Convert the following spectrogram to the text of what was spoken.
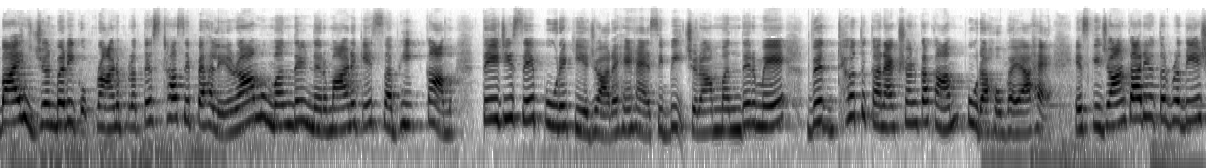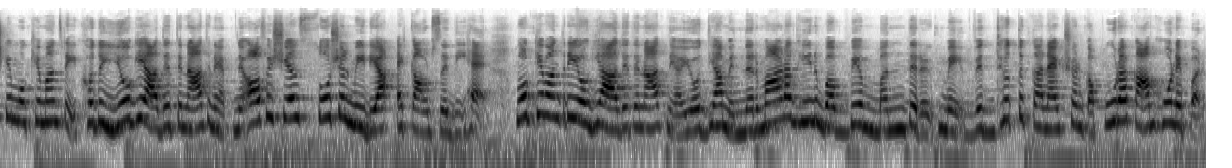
22 जनवरी को प्राण प्रतिष्ठा से पहले राम मंदिर निर्माण के सभी काम तेज़ी से पूरे किए जा रहे हैं। इसी बीच राम मंदिर में विद्युत कनेक्शन का काम पूरा हो गया है। इसकी जानकारी उत्तर प्रदेश के मुख्यमंत्री खुद योगी आदित्यनाथ ने अपने ऑफिशियल सोशल मीडिया अकाउंट से दी है। मुख्यमंत्री योगी आदित्यनाथ ने अयोध्या में निर्माण निर्माणाधीन भव्य मंदिर में विद्युत कनेक्शन का पूरा काम होने पर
